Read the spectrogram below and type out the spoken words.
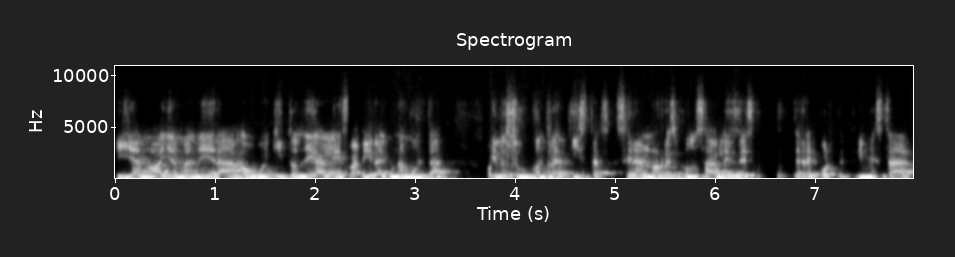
y ya no haya manera o huequitos legales de evadir alguna multa, que los subcontratistas serán los responsables de este reporte trimestral.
